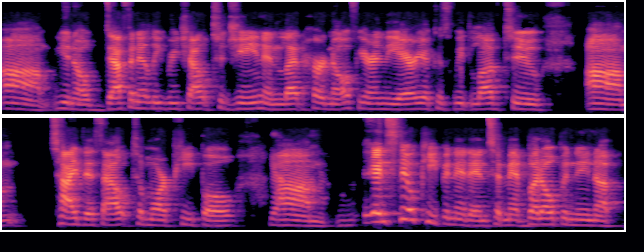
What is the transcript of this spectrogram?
um, you know, definitely reach out to Jean and let her know if you're in the area because we'd love to um, tie this out to more people. Yeah. Um, and still keeping it intimate, but opening up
